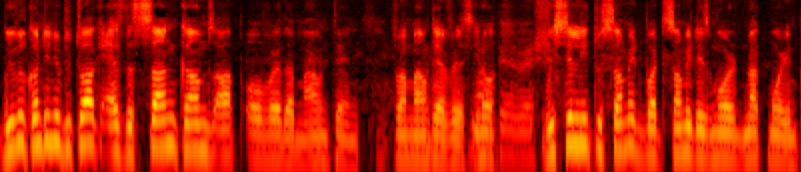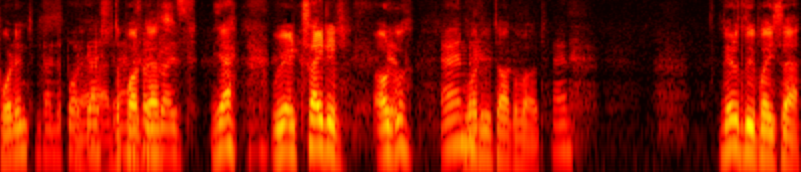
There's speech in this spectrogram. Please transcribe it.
we will continue to talk as the sun comes up over the mountain from Mount Everest. You know, Everest, we still need to summit, but summit is more not more important. than the podcast, uh, the podcast. sunrise. Yeah, we're excited. Argo, and what do we talk about? and Mero Dui Paisa.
